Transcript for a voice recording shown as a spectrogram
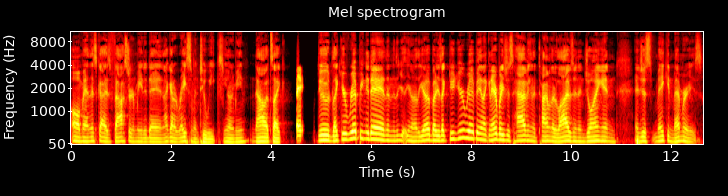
oh man, this guy is faster than me today and I got to race him in two weeks. You know what I mean? Now it's like, hey. dude, like you're ripping today, and then you know the other buddy's like, dude, you're ripping, like, and everybody's just having the time of their lives and enjoying it and and just making memories.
